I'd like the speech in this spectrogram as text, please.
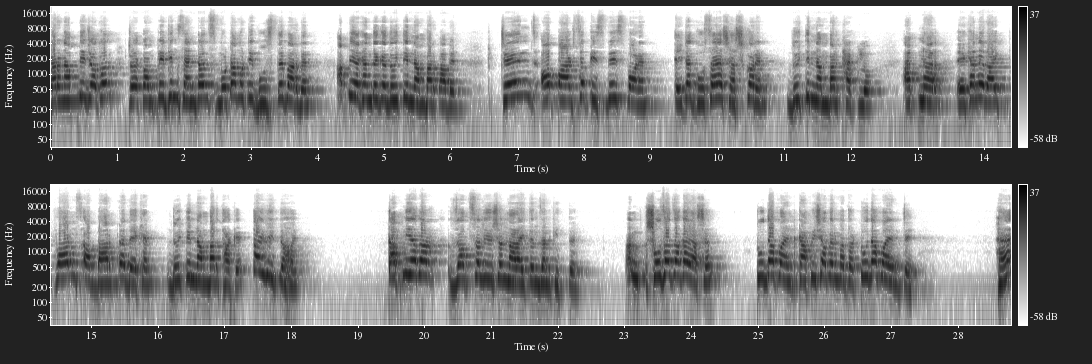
কারণ আপনি যখন কমপ্লিটিং সেন্টেন্স মোটামুটি বুঝতে পারবেন, আপনি এখান থেকে দুই তিন নাম্বার পাবেন। Change of parts of speech পড়েন এটা গোছায়া শেষ করেন, দুই তিন নাম্বার থাকল। আপনার এখানে রাইট ফর্মস অফ ভার্বটা দেখেন, দুই, তিন নাম্বার থাকে তাই লইতে হয়। তা আপনি আবার জব সলিউশন মারাইতেন যান কিনতেন সোজা জায়গায় আসেন টু দ্য পয়েন্ট কাফি সাহেবের মতো টু দ্য পয়েন্টে হ্যাঁ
